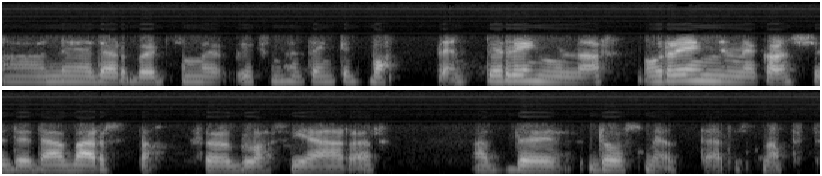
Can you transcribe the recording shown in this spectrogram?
uh, nederbörd som är liksom helt enkelt vatten. Det regnar och regn är kanske det där värsta för glaciärer. Att det, då smälter det snabbt.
